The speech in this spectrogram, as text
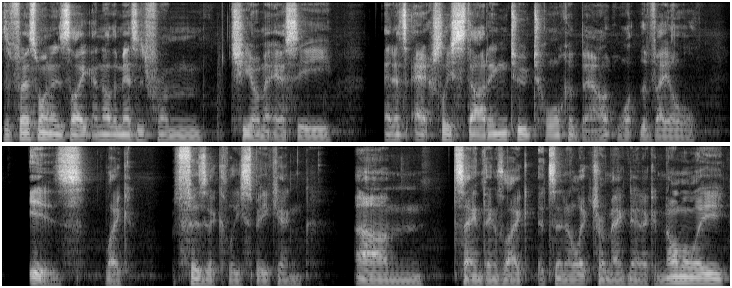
The first one is like another message from Chioma Esi, and it's actually starting to talk about what the veil is, like physically speaking. Um, saying things like it's an electromagnetic anomaly,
